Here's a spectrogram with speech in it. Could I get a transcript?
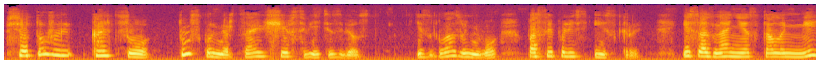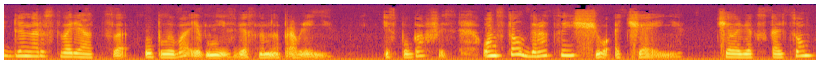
все то же кольцо, тускло мерцающее в свете звезд. Из глаз у него посыпались искры, и сознание стало медленно растворяться, уплывая в неизвестном направлении. Испугавшись, он стал драться еще отчаяннее. Человек с кольцом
